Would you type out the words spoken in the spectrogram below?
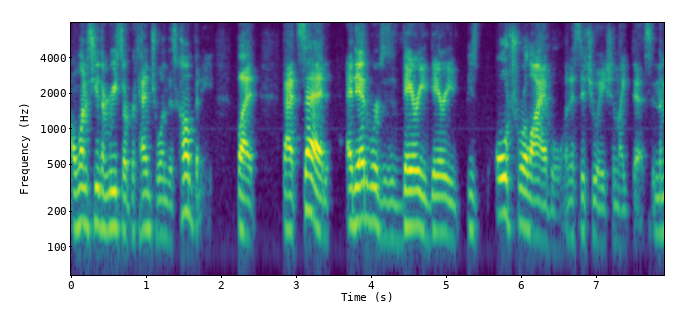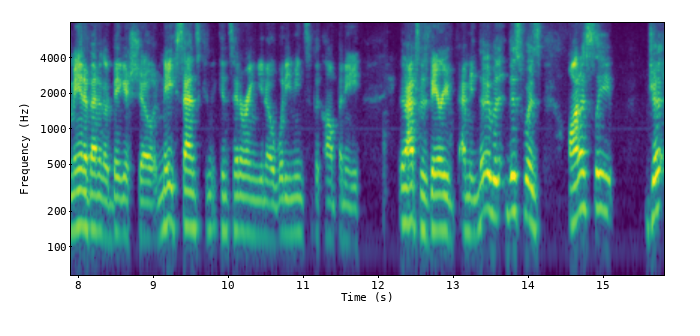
I want to see them reach their potential in this company. But that said, Eddie Edwards is very, very he's ultra reliable in a situation like this. In the main event of their biggest show, it makes sense considering you know what he means to the company. The match was very. I mean, was, this was honestly. Just,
